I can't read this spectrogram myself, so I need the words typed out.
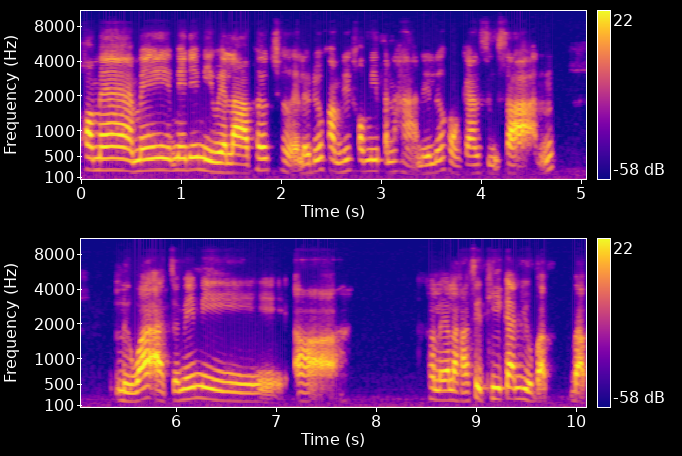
พ่อแม่ไม่ไม่ได้มีเวลาเพิกเฉย แล้วด้วยความที่เขามีปัญหาในเรื่องของการสื่อสาร หรือว่าอาจจะไม่มีเขาเรียกอะไรคะสิทธิการอยู่แบบแบบ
